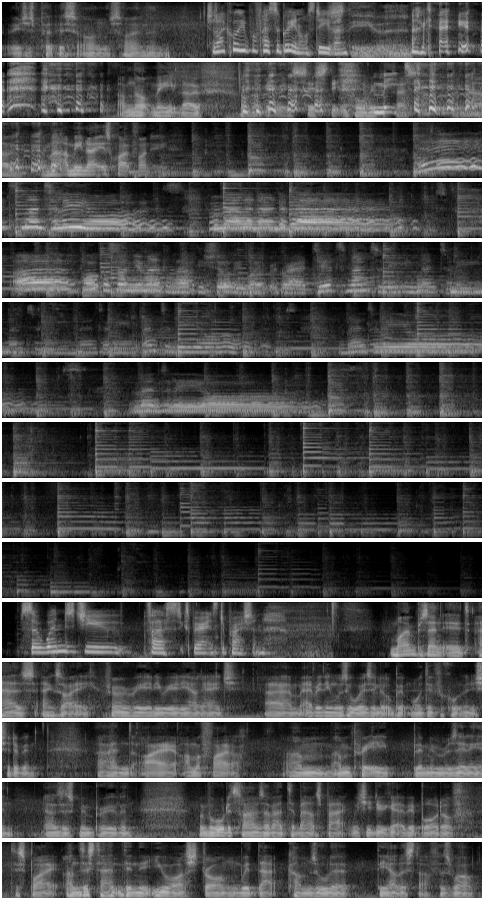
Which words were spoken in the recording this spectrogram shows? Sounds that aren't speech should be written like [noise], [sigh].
Let me just put this on silent. Should I call you Professor Green or Stephen? Stephen. [laughs] Okay. [laughs] I'm not meatloaf. I'm not going to insist that you call me Meat. professor. I know. I mean- I mean, that is quite funny. It's mentally yours from Ellen and Yvette. A focus on your mental health, you surely won't regret. It's mentally, mentally, mentally, mentally, mentally yours. Mentally yours. Mentally yours. so, when did you first experience depression? Mine presented as anxiety from a really, really young age. Um, everything was always a little bit more difficult than it should have been. And I, I'm a fighter. I'm, I'm pretty blimmin' resilient, as has been proven. With all the times I've had to bounce back, which you do get a bit bored of, despite [laughs] understanding that you are strong, with that comes all the, the other stuff as well.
